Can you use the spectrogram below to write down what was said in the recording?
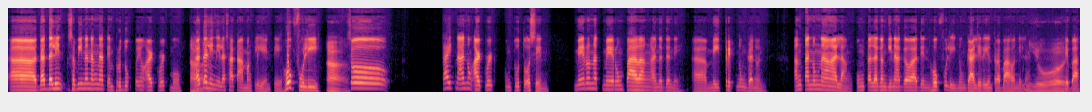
ah dadalhin, sabihin na nang natin, produkto yung artwork mo, Ah. dadalhin nila sa tamang kliyente. Hopefully. Ah, So, kahit na anong artwork, kung tutuusin, meron at merong parang ano din eh, ah, may trip nung ganun. Ang tanong na nga lang, kung talagang ginagawa din, hopefully, nung gallery yung trabaho nila, yun. ba?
